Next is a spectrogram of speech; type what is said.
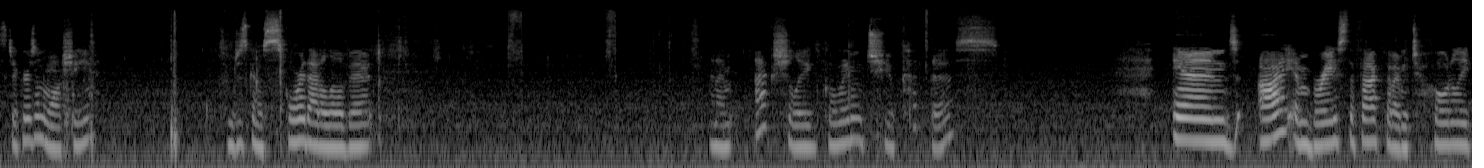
Stickers and washi. I'm just going to score that a little bit. And I'm actually going to cut this. And I embrace the fact that I'm totally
